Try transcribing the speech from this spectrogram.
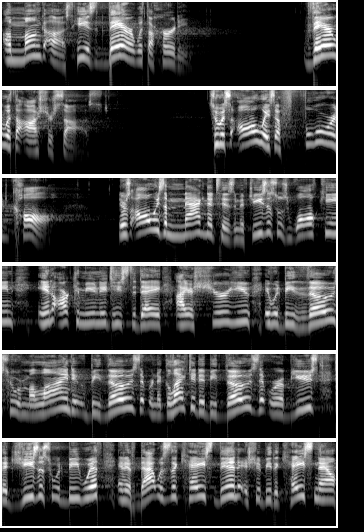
among us? He is there with the hurting, there with the ostracized. So it's always a forward call there's always a magnetism. If Jesus was walking in our communities today, I assure you, it would be those who were maligned, it would be those that were neglected, it would be those that were abused that Jesus would be with. And if that was the case, then it should be the case now.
